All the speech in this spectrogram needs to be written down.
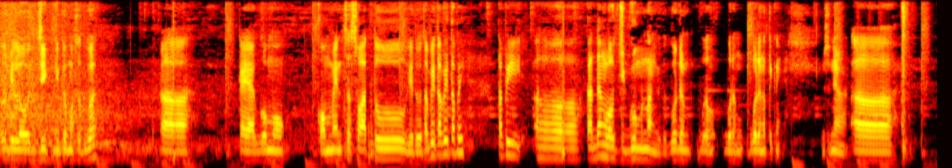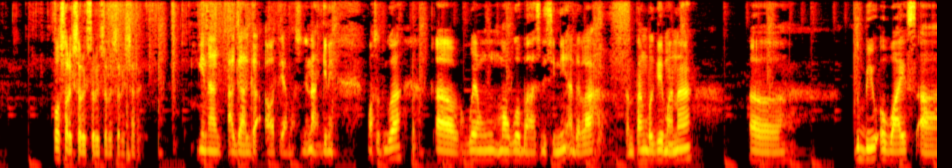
lebih logik gitu maksud gue uh, kayak gue mau komen sesuatu gitu. Tapi tapi tapi tapi uh, kadang logik gue menang gitu. Gue udah gue udah gue udah ngetik nih. Misalnya uh, oh sorry sorry sorry sorry sorry sorry. Ini agak-agak out ya maksudnya. Nah gini. Maksud gue uh, gue yang mau gue bahas di sini adalah tentang bagaimana uh, to be a wise uh,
